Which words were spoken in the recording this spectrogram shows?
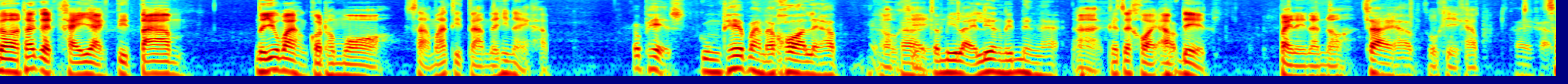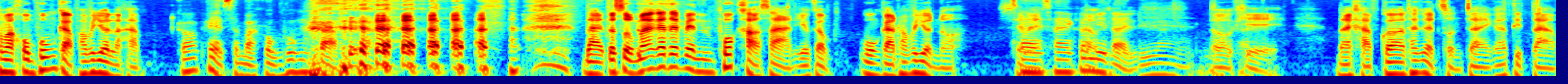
ก็ถ้าเกิดใครอยากติดตามนโยบายของกทม สามารถติดตามได้ที่ไหนครับ ก็เพจกรุงเทพมหานครเลยครับโอเคาจะมีหลายเรื่องนิดนึงฮะอ่าก็จะคอยอัปเดต ไปในนั้นเนาะใช่ครับโอเคครับใช่ครับสมาคมพุ่มกับภาพยนตร์เหรอครับ ก็เพจสมาคมพุ่มกับค่ะได้แต่ส่วนมากก็จะเป็นพวกข่าวสารเกี่ยวกับวงการภาพยนตร์เนาะใช่ไหใช่มใช่ก็มีหลายเรื่องโอเคได้ครับ ก็ถ้าเกิดสนใจก็ติดตาม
